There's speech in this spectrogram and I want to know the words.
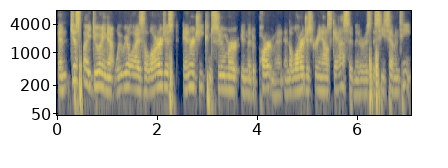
And just by doing that, we realize the largest energy consumer in the department and the largest greenhouse gas emitter is the C17.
